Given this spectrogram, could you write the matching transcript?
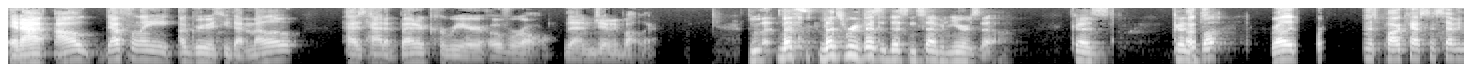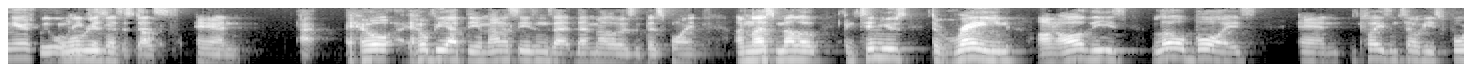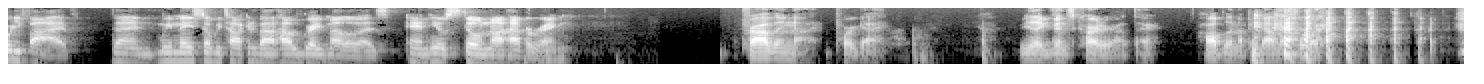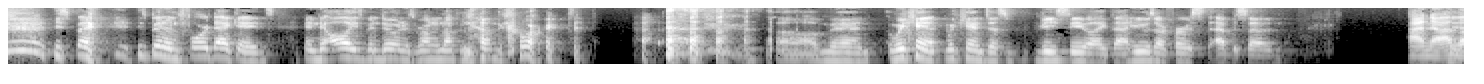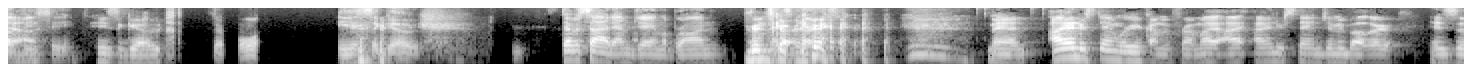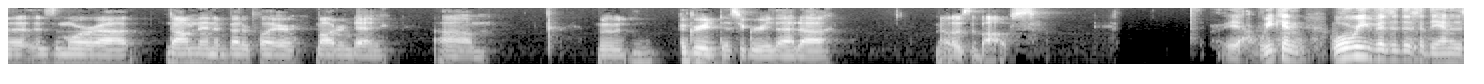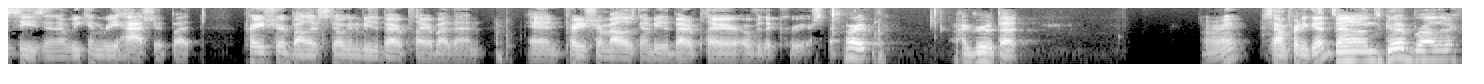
And I, I'll definitely agree with you that Melo has had a better career overall than Jimmy Butler. Let's let's revisit this in seven years though, because because Okay. Relative we're doing this podcast in seven years, we will we'll revisit, revisit this. this, and I, he'll he'll be at the amount of seasons that that Melo is at this point, unless Melo continues to reign on all these little boys and plays until he's 45. Then we may still be talking about how great Melo is, and he'll still not have a ring. Probably not. Poor guy. Be like Vince Carter out there, hobbling up and down the floor. he's been he's been in four decades, and all he's been doing is running up and down the court. Oh, oh man, we can't we can't just VC like that. He was our first episode. I know. I love Yeah. VC. He's the goat. He's boy. He is the goat. Step aside, MJ and LeBron. Vince Carter. man, I understand where you're coming from. I I, I understand Jimmy Butler is the is the more uh, dominant and better player modern day. Um, would agree to disagree that uh, Melo's the boss. Yeah, we can. We'll revisit this at the end of the season, and we can rehash it. But pretty sure Butler's still going to be the better player by then, and pretty sure Melo's going to be the better player over the career span. All right, I agree with that. All right, sound pretty good. Sounds good, brother.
